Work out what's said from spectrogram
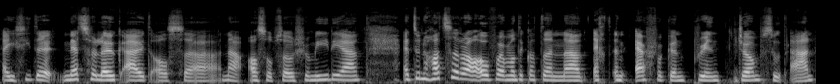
ja, je ziet er net zo leuk uit als, nou, als op social media. En toen had ze er al over, want ik had een, uh, echt een African print jumpsuit aan.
